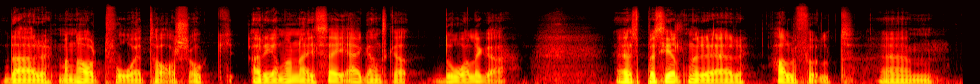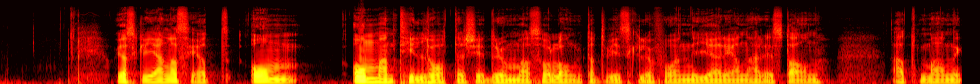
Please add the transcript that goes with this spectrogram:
där man har två etage och arenorna i sig är ganska dåliga. Eh, speciellt när det är halvfullt. Ehm, och jag skulle gärna se att om, om man tillåter sig drömma så långt att vi skulle få en ny arena här i stan, att man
